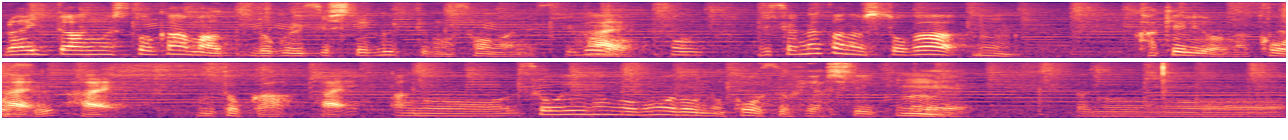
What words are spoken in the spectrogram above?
ライターの人がまあ独立していくっていうのもそうなんですけど、はい、その実際中の人が書けるようなコース、はいとか、はい、あのそういうものもどんどんコースを増やしていって、うん、あの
